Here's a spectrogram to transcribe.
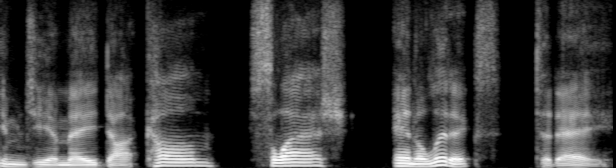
mgma.com slash analytics today.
